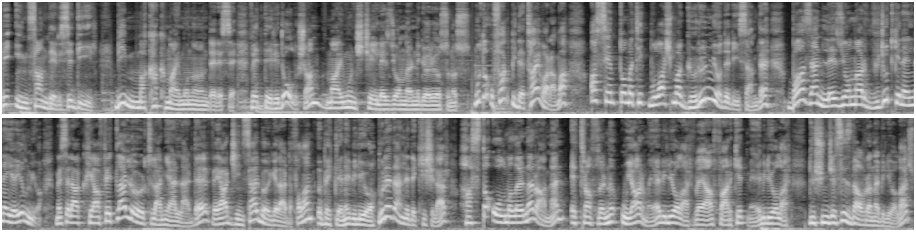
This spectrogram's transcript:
bir insan derisi değil, bir makak maymununun derisi ve deride oluşan maymun çiçeği lezyonlarını görüyorsunuz. Burada ufak bir detay var ama asemptomatik bulaşma görülmüyor dediysem de bazen lezyonlar vücut geneline yayılmıyor. Mesela kıyafetlerle örtülen yerlerde veya cinsel bölgelerde falan öbeklenebiliyor. Bu nedenle de kişiler hasta olmalarına rağmen etraflarını uyarmayabiliyorlar veya fark etmeyebiliyorlar. Düşüncesiz davranabiliyorlar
